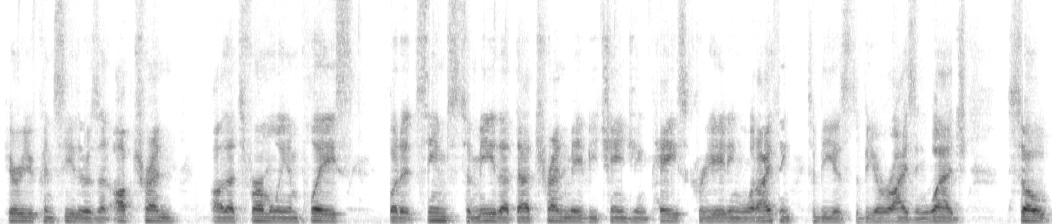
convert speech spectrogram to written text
here you can see there's an uptrend uh, that's firmly in place. But it seems to me that that trend may be changing pace, creating what I think to be is to be a rising wedge. So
